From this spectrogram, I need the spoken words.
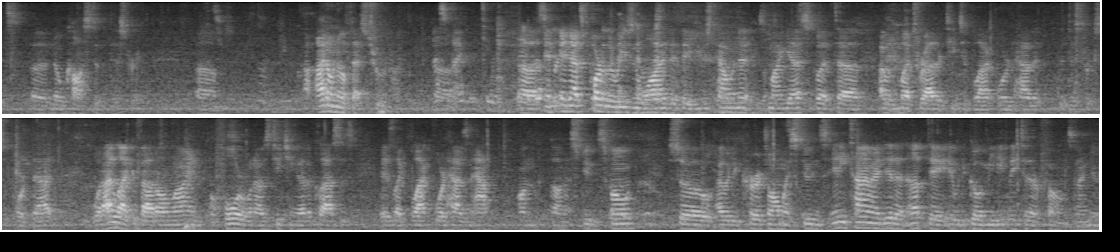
it's uh, no cost to the district. Um, I, I don't know if that's true or not. That's what I too. Uh, And, and that's part of the reason why that they use Talon Net, is my guess, but uh, I would much rather teach at Blackboard and have it, the district support that. What I like about online before, when I was teaching other classes, is like Blackboard has an app on, on a student's phone. So I would encourage all my students, anytime I did an update, it would go immediately to their phones. And I knew,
